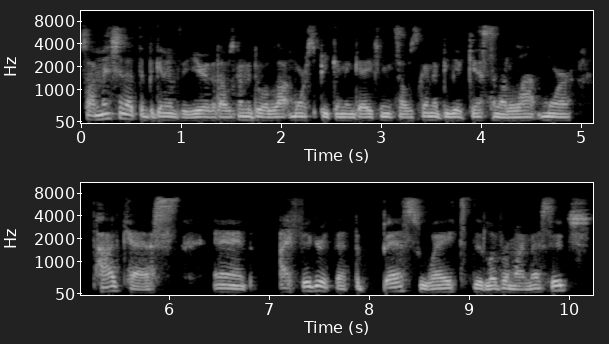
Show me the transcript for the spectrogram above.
so I mentioned at the beginning of the year that I was going to do a lot more speaking engagements. I was going to be a guest on a lot more podcasts. And I figured that the best way to deliver my message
